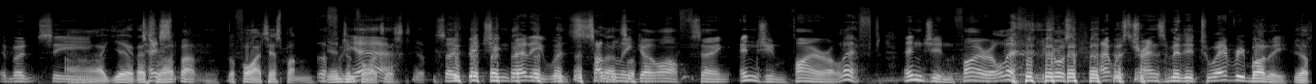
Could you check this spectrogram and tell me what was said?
emergency Uh, yeah, that's test right. button. The fire test button. The, f- engine yeah. fire test. Yep. So bitching Betty would suddenly right. go off saying, "Engine fire a left, engine fire a left," because that was transmitted to everybody. Yep.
